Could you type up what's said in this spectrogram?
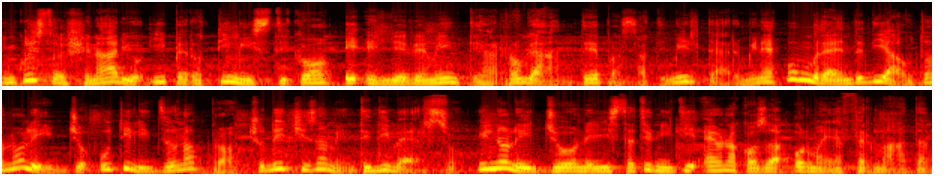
In questo scenario iperottimistico e lievemente arrogante, passatemi il termine, un brand di auto a noleggio utilizza un approccio decisamente diverso. Il noleggio negli Stati Uniti è una cosa ormai affermata.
